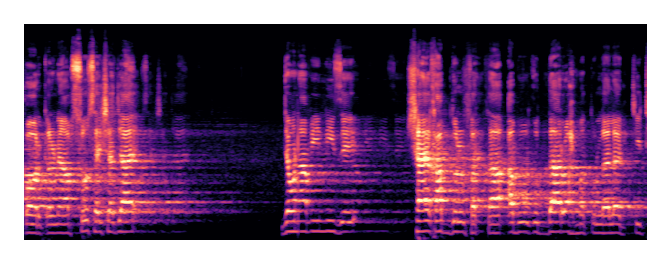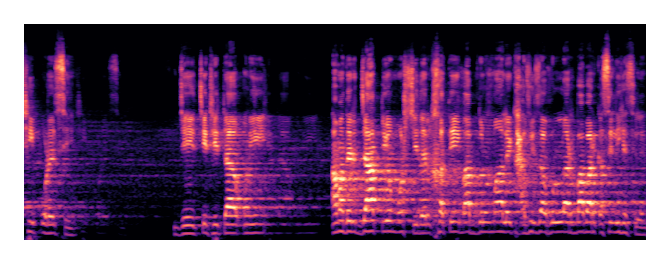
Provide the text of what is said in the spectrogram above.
পাওয়ার কারণে আফসোস এসে যায়। যেমন আমি নিজে শেখ আব্দুল ফাত্তা আবু কুদ্দা রহমতুল্লাহ চিঠি পড়েছি। যে চিঠিটা উনি আমাদের জাতীয় মসজিদের খতিব আব্দুল মালিক হাফিজাহুল্লাহর বাবার কাছে লিখেছিলেন।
